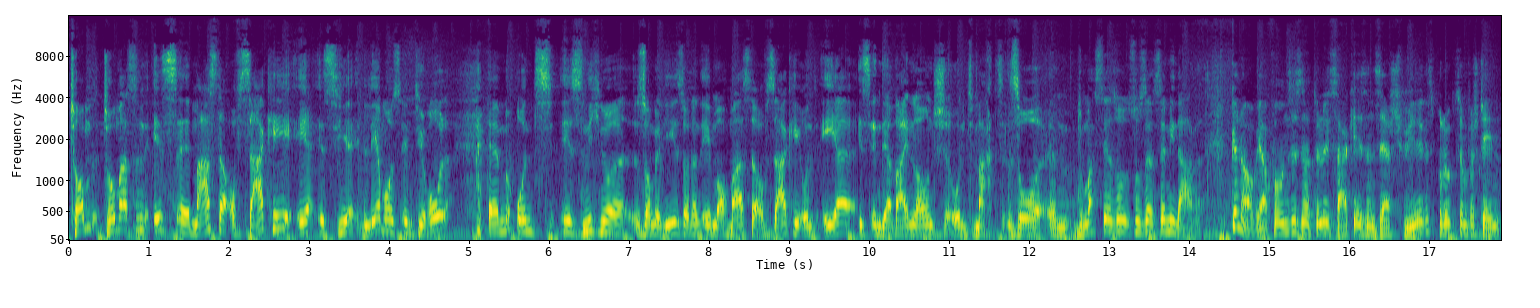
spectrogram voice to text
Tom Thomassen ist äh, Master of Sake. Er ist hier in Lermoos in Tirol ähm, und ist nicht nur Sommelier, sondern eben auch Master of Sake. Und er ist in der Weinlounge und macht so, ähm, du machst ja so, so Seminare. Genau, ja, für uns ist natürlich Sake ist ein sehr schwieriges Produkt zu verstehen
